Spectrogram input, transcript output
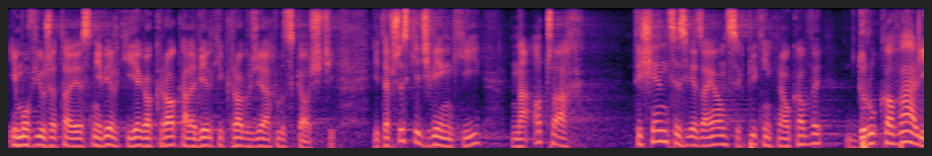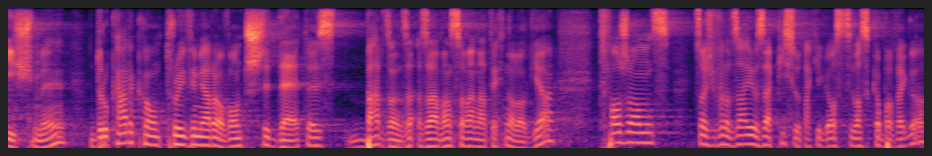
i mówił, że to jest niewielki jego krok, ale wielki krok w dziejach ludzkości. I te wszystkie dźwięki na oczach tysięcy zwiedzających piknik naukowy drukowaliśmy drukarką trójwymiarową 3D, to jest bardzo za zaawansowana technologia, tworząc coś w rodzaju zapisu takiego oscyloskopowego,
